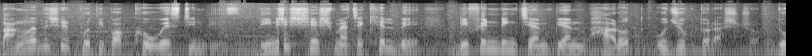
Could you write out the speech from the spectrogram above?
বাংলাদেশের প্রতিপক্ষ ওয়েস্ট ইন্ডিজ। দিনের শেষ ম্যাচে খেলবে ডিফেন্ডিং চ্যাম্পিয়ন ভারত ও যুক্তরাষ্ট্র। দু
